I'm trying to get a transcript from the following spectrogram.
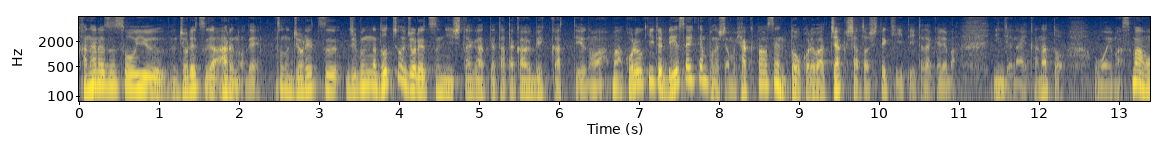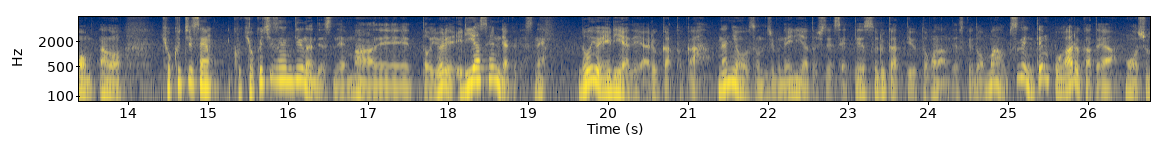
必ずそういう序列があるのでその序列自分がどっちの序列に従って戦うべきかっていうのは、まあ、これを聞いてる零細店舗の人はもう100%これは弱者として聞いていただければいいんじゃないかなと思います。まあ、もうあの局地戦局地戦っていうのはですね、まあえ、っといわゆるエリア戦略ですねどういうエリアでやるかとか何をその自分のエリアとして設定するかっていうとこなんですけどまあすでに店舗がある方やもう出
